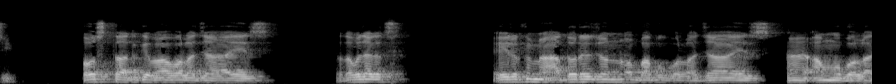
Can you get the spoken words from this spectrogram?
জি। ওস্তাদকে বাবা বলা যায় কথা বোঝা গেছে? এইরকম আদরের জন্য বাবু বলা জায়েজ হ্যাঁ আম্মু বলা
